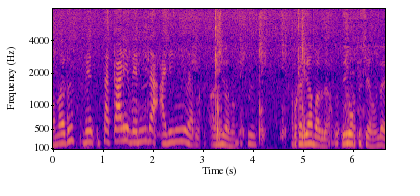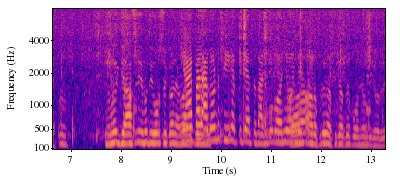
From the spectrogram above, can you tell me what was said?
നന്നായിട്ട് തക്കാളി വെന്ത അലിഞ്ഞു വരണം. അരിഞ്ഞു വരണം. അപ്പൊ കരിയാൻ പാടില്ല. തീ കുറച്ച് ചെയ്യണം അല്ലേ? നിങ്ങൾ ഗ്യാസ് ചെയ്യുമ്പോൾ തീ കുറച്ച് വെക്കാൻ ഞങ്ങൾ ഞാനിപ്പോ അതുകൊണ്ട് തീ കത്തിക്കാത്തത്. അടുപ്പ് പോഞ്ഞു പോഞ്ഞു. അടുപ്പിൽ കത്തിക്കകത്ത് പോഞ്ഞുകൊണ്ടിരിക്കുന്നത്.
